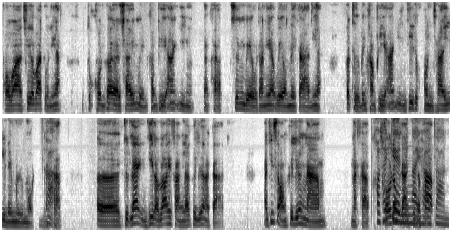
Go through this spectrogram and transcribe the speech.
เพราะว่าเชื่อว่าตัวเนี้ย ทุกคนก็จะใช้เหมือนคัมภีร์อ้างอิงนะครับ ซึ่งเวลตอนเนี้ยเวลอเมริกาเนี่ย ก็ถือเป็นคัมภีร์อ้างอิงที่ทุกคนใช้อยู่ในมือหมดนะครับเอ่อจุดแรกอย่างที่เราเล่าให้ฟังแล้วคือเรื่องอากาศ อันที่สองคือเรื่องน้ำนะครับเขาใช้เกณฑ์ยังไงคะอาจารย์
